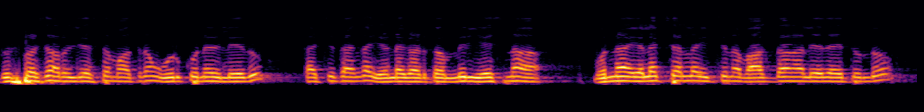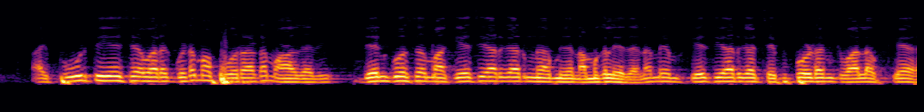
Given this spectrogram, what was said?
దుష్ప్రచారాలు చేస్తే మాత్రం ఊరుకునేది లేదు. ఖచ్చితంగా ఎండగడతాం. మీరు చేసిన మొన్న ఎలక్షన్లో ఇచ్చిన వాగ్దానాలు ఏదైతుందో అవి పూర్తి చేసే వరకు కూడా మా పోరాటం ఆగది. దేనికోసం మా కేసీఆర్ గారు మా మీద నమ్మకలేదన్నా మేము కేసీఆర్ గారు చెప్పిపోవడానికి వాళ్ళ కే-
